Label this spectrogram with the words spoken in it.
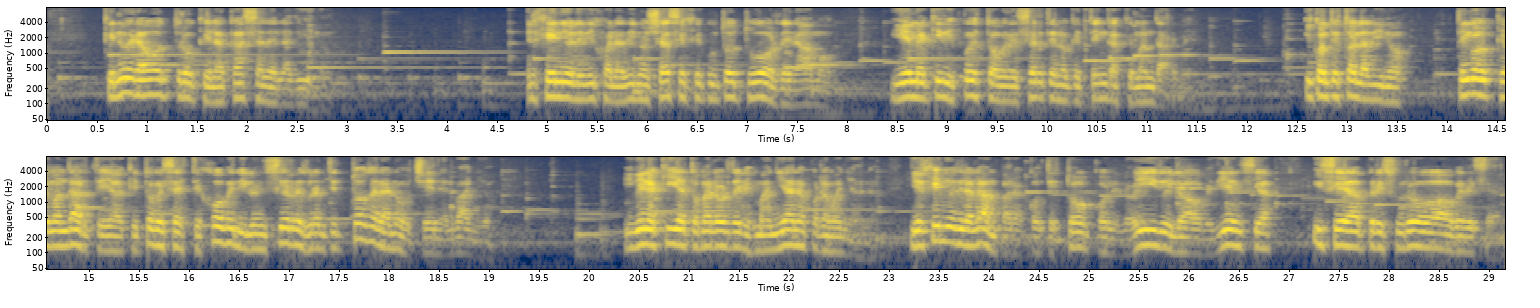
que no era otro que la casa de Aladino. El genio le dijo a Aladino, ya se ejecutó tu orden, amo, y heme aquí dispuesto a obedecerte en lo que tengas que mandarme. Y contestó Aladino, tengo que mandarte a que tomes a este joven y lo encierres durante toda la noche en el baño. Y ven aquí a tomar órdenes mañana por la mañana. Y el genio de la lámpara contestó con el oído y la obediencia, y se apresuró a obedecer.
